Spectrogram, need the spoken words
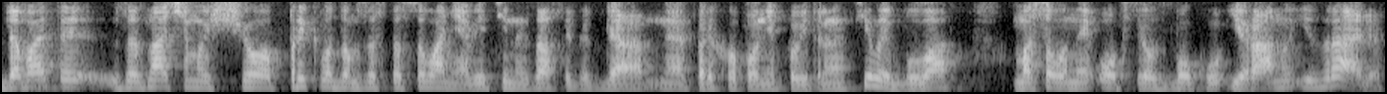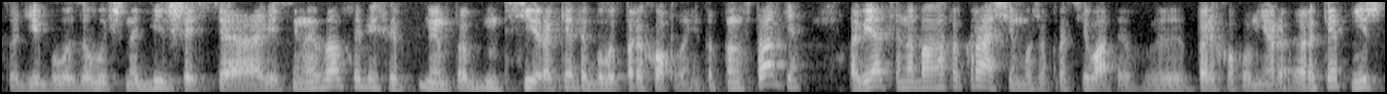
Давайте зазначимо, що прикладом застосування авіаційних засобів для е, перехоплення повітряних цілей була масований обстріл з боку Ірану Ізраїлю. Тоді були залучена більшість е, авіаційних засобів, і всі ракети були перехоплені. Тобто, насправді авіація набагато краще може працювати в е, перехопленні ракет ніж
